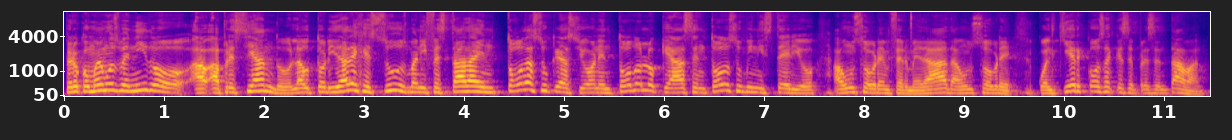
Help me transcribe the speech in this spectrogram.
Pero como hemos venido apreciando, la autoridad de Jesús manifestada en toda su creación, en todo lo que hace, en todo su ministerio, aún sobre enfermedad, aún sobre cualquier cosa que se presentaba,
